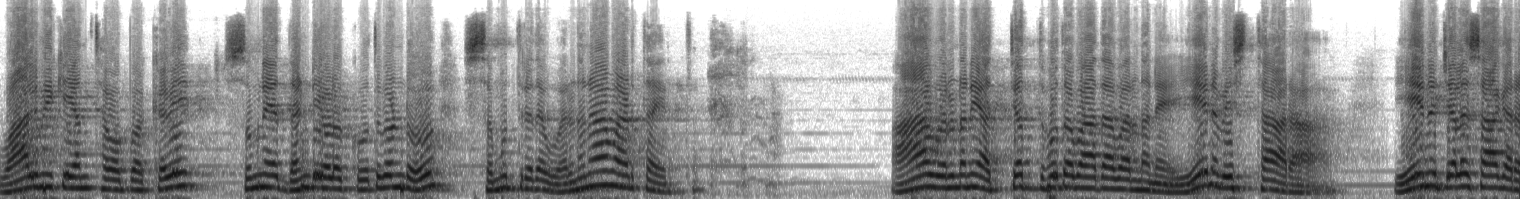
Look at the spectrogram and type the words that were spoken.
ವಾಲ್ಮೀಕಿ ಅಂತ ಒಬ್ಬ ಕವಿ ಸುಮ್ಮನೆ ದಂಡಿಯೊಳಗೆ ಕೂತ್ಕೊಂಡು ಸಮುದ್ರದ ವರ್ಣನಾ ಮಾಡ್ತಾ ಇರ್ತ. ಆ ವರ್ಣನೆ ಅತ್ಯದ್ಭುತವಾದ ವರ್ಣನೆ. ಏನು ವಿಸ್ತಾರ? ಏನು ಜಲಸಾಗರ?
